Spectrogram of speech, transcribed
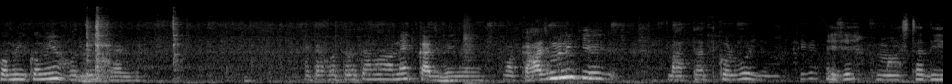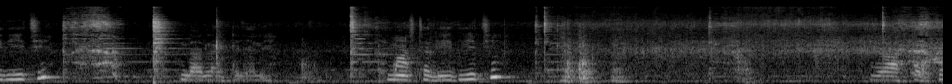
কমিয়ে কমিয়ে হতেই থাকবে। এটা হতে হতে আমার অনেক কাজ হয়ে যাবে। আমার কাজ মানে কি ওই ভাত টাত করব ওই জন্য ঠিক আছে? এই যে মাছটা দিয়ে দিয়েছি। দাও লাইটটা জ্বালিয়ে মাছটা দিয়ে দিয়েছি। আস্তে আস্তে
